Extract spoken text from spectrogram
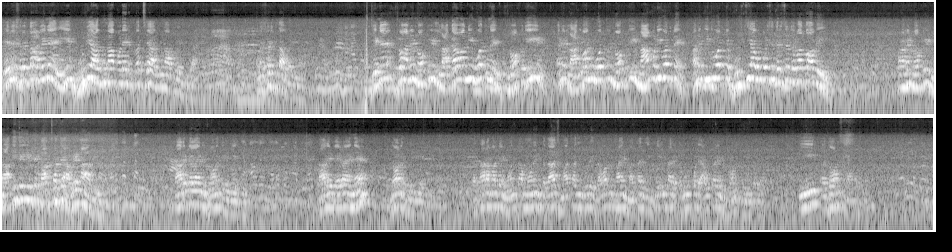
જેને શ્રદ્ધા હોય ને એ ભૂજે આગું ના પડે ને કચ્છે આગું ના પડે બીજા. અને શ્રદ્ધા હોય જેને જો આને નોકરી લાગાવાની હોત ને નોકરી એને લાગવાનું હોત તો નોકરી ના મળી હોત ને, અને કીધું હોત કે ભૂલથી આવવું પડશે દર્શન કરવા તો આવે. પણ હવે નોકરી લાગી ગઈ એટલે વાત સાથે આવે ના આવે. તારે પહેલા એને જોણ કરી દીધી તારે પહેલા એને દોણ કરી તારા માટે મનતા મોને કદાચ માતાજી જોડે જવાનું થાય ને માતાજી કે તારે કરવું પડે, આવું તારે જોણ કરવી પડે. એ અજોણ છે.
